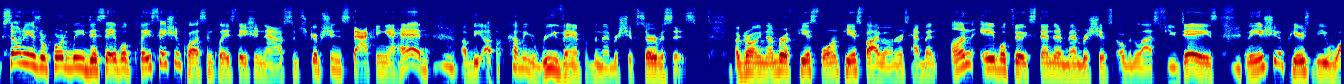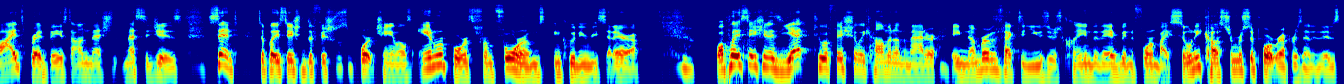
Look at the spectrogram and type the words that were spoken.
Sony has reportedly disabled PlayStation Plus and PlayStation Now subscription stacking ahead of the upcoming revamp of the membership services. A growing number of PS4 and PS5 owners have been unable to extend their memberships over the last few days, and the issue appears to be widespread based on mes- messages sent to PlayStation's official support channels and reports from forums, including ResetEra. While PlayStation has yet to officially comment on the matter, a number of affected users claim that they have been informed by Sony customer support representatives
